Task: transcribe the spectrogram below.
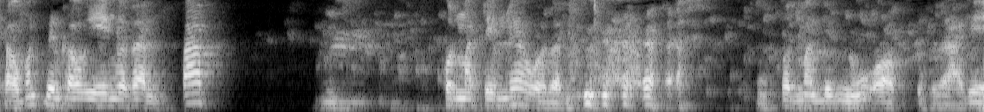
เขามันเป็นเขาเองว่าซั่นปั๊บอืมคนมาเต็มแล้วว่าซั่นคนมาดึงหนูออกจากหลาเด้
